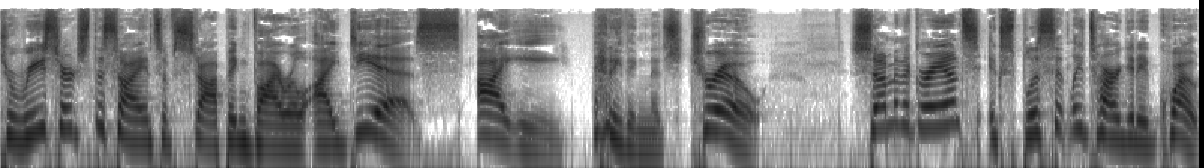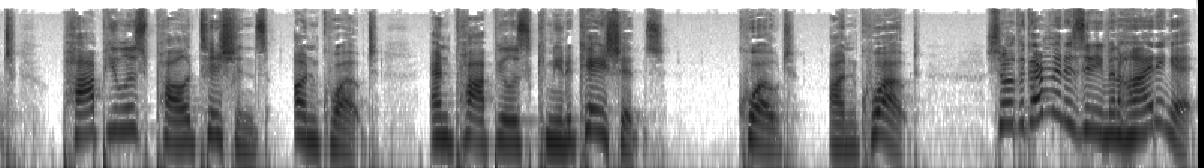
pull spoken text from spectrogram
to research the science of stopping viral ideas, i.e., anything that's true. Some of the grants explicitly targeted, quote, populist politicians, unquote, and populist communications, quote, unquote. So the government isn't even hiding it.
